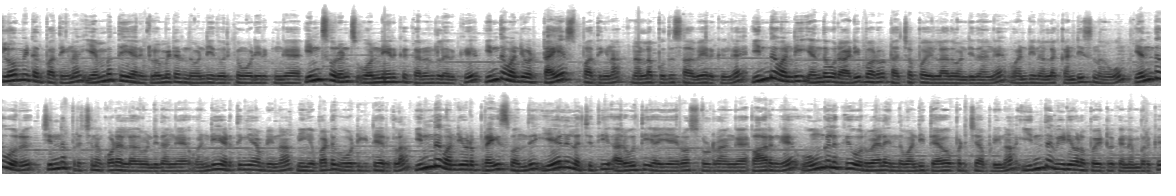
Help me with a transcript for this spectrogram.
கிலோமீட்டர் பார்த்தீங்கன்னா எண்பத்தி ஐயாயிரம் கிலோமீட்டர் இந்த வண்டி இது வரைக்கும் ஓடி இருக்குங்க. இன்சூரன்ஸ் ஒன் இயருக்கு கரண்ட்ல இருக்கு. இந்த வண்டியோட டயர்ஸ் பார்த்தீங்கன்னா நல்லா புதுசாகவே இருக்குங்க. இந்த வண்டி எந்த ஒரு அடிபாடோ டச்சப்போ இல்லாத வண்டி தாங்க வண்டி நல்ல கண்டிஷனாகவும் எந்த ஒரு சின்ன பிரச்சனை கூட இல்லாத வண்டி தாங்க வண்டியை எடுத்தீங்க அப்படின்னா நீங்க பாட்டுக்கு ஓட்டிக்கிட்டே இருக்கலாம். இந்த வண்டியோட பிரைஸ் வந்து ஏழு லட்சத்தி அறுபத்தி ஐயாயிரம் ரூபாய் சொல்றாங்க. பாருங்க உங்களுக்கு ஒருவேளை இந்த வண்டி தேவைப்படுச்சு அப்படின்னா இந்த வீடியோவில் போயிட்டு இருக்க நம்பருக்கு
